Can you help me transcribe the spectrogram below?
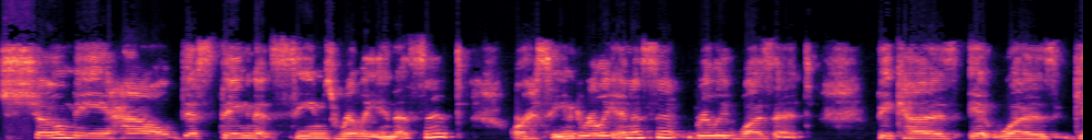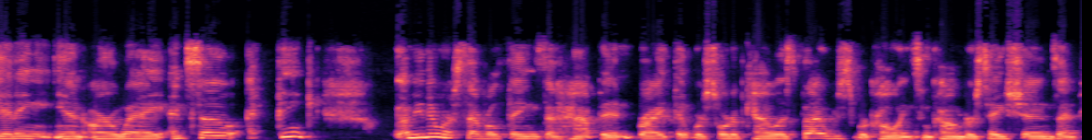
show me how this thing that seems really innocent or seemed really innocent really wasn't because it was getting in our way. And so I think I mean, there were several things that happened, right, that were sort of catalyst, but I was recalling some conversations and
